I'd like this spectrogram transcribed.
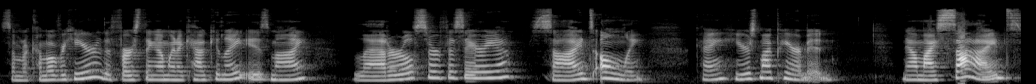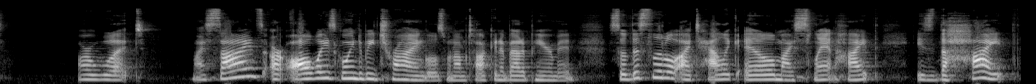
So I'm going to come over here. The first thing I'm going to calculate is my lateral surface area, sides only. Okay, here's my pyramid. Now my sides are what? My sides are always going to be triangles when I'm talking about a pyramid. So this little italic L, my slant height, is the height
